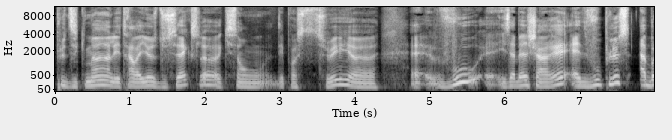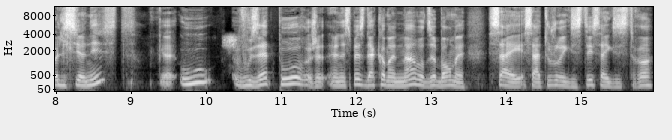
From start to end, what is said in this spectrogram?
pudiquement les travailleuses du sexe, là, qui sont des prostituées, euh, vous, Isabelle Charret, êtes-vous plus abolitionniste ou vous êtes pour une espèce d'accommodement pour dire, bon, mais ça, ça a toujours existé, ça existera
